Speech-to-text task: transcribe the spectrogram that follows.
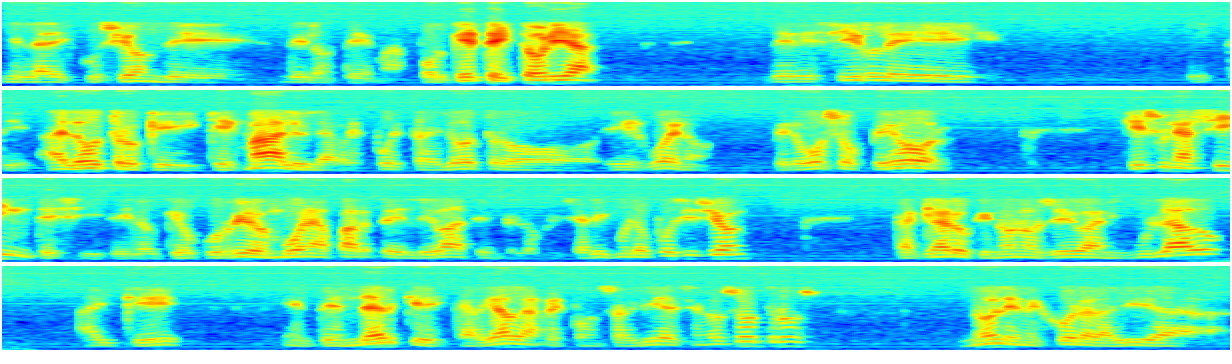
y en la discusión de, los temas. Porque esta historia de decirle este, al otro que, es malo y la respuesta del otro es, bueno, pero vos sos peor, que es una síntesis de lo que ocurrió en buena parte del debate entre el oficialismo y la oposición, está claro que no nos lleva a ningún lado, hay que entender que descargar las responsabilidades en los otros no le mejora la vida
